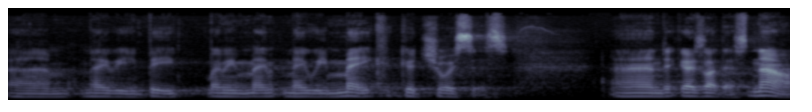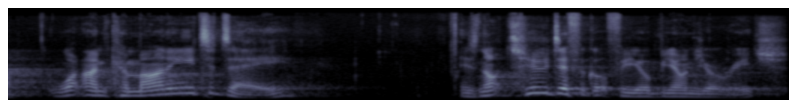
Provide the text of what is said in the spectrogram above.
Um, may, we be, may, we, may, may we make good choices. And it goes like this Now, what I'm commanding you today is not too difficult for you beyond your reach.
